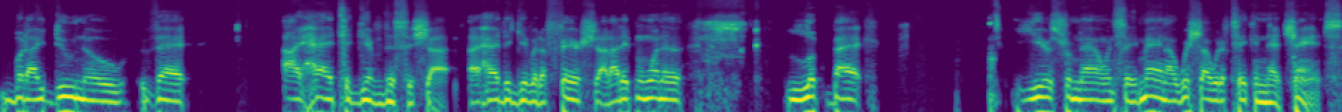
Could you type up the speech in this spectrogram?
but I do know that I had to give this a shot. I had to give it a fair shot. I didn't want to look back years from now and say, "Man, I wish I would have taken that chance."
